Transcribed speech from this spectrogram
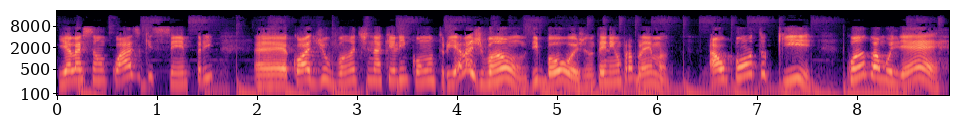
E elas são quase que sempre é, coadjuvantes naquele encontro. E elas vão, de boas, não tem nenhum problema. Ao ponto que quando a mulher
